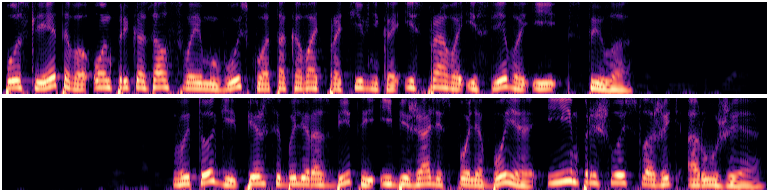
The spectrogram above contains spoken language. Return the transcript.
После этого он приказал своему войску атаковать противника и справа, и слева, и с тыла. В итоге персы были разбиты и бежали с поля боя, и им пришлось сложить оружие.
